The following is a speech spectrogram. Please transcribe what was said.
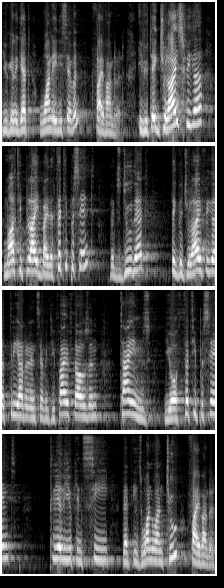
You're going to get 187, 500. If you take July's figure, multiplied by the 30%, let's do that. Take the July figure, 375,000, times your 30%. Clearly, you can see that it's 112,500.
